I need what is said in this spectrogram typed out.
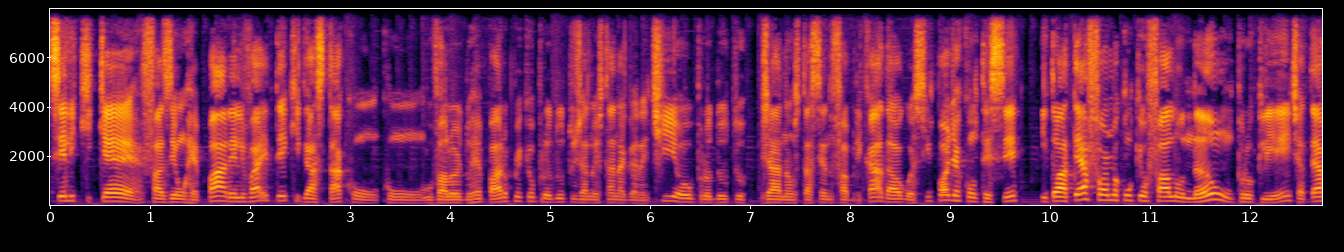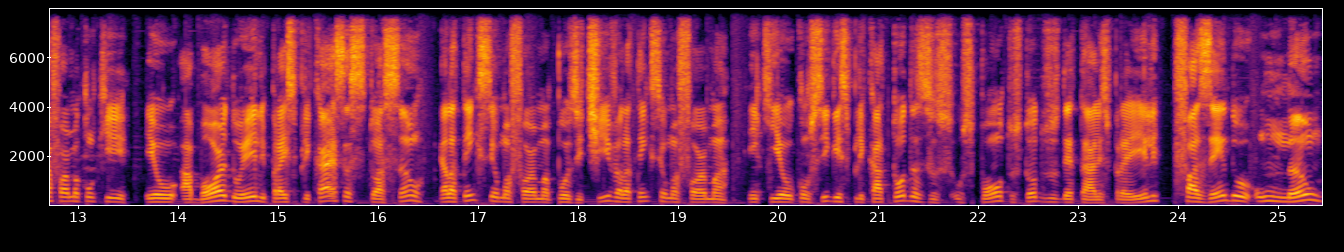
Se ele quer fazer um reparo, ele vai ter que gastar com, com o valor do reparo porque o produto já não está na garantia ou o produto já não está sendo fabricado, algo assim. Pode acontecer. Então, até a forma com que eu falo não para o cliente, até a forma com que eu abordo abordo ele para explicar essa situação, ela tem que ser uma forma positiva, ela tem que ser uma forma em que eu consiga explicar todos os, os pontos, todos os detalhes para ele, fazendo um não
